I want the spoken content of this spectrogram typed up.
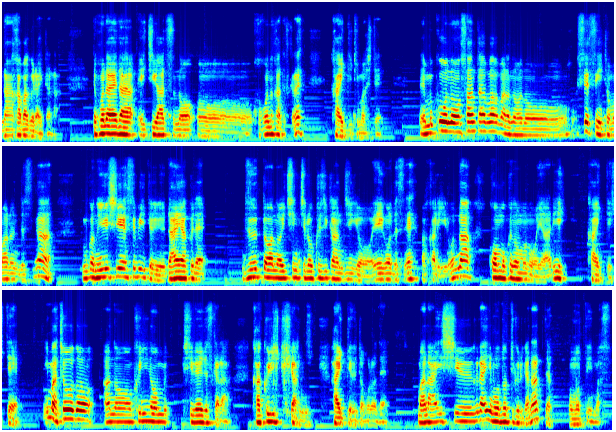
半ばぐらいから。でこの間、1月の9日ですかね、帰ってきまして。で向こうのサンタバーバラのあの施設に泊まるんですが、向こうの UCSB という大学で、ずっとあの1日6時間授業、英語ですね、ばかりいろんな項目のものをやり、帰ってきて、今ちょうどあの国の指令ですから、隔離期間に 入っているところで、まあ、来週ぐらいに戻ってくるかなって思っています。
